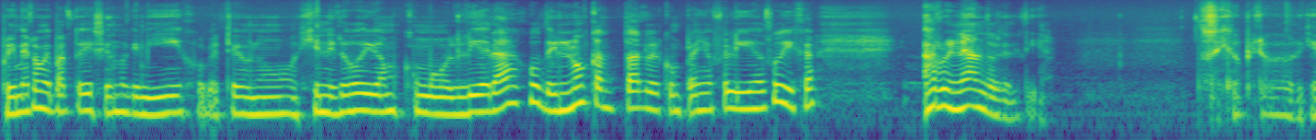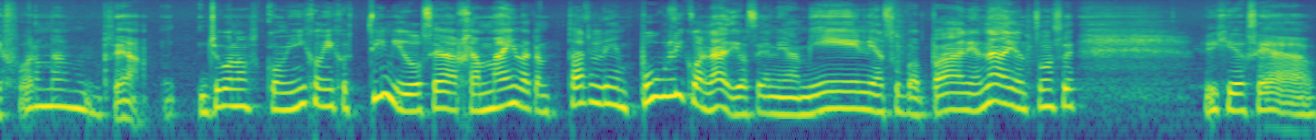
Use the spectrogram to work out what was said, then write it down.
Primero me parte diciendo que mi hijo, ¿cachai? No generó, digamos, como el liderazgo de no cantarle el cumpleaños feliz a su hija, arruinándole el día. Entonces digo, pero ¿de qué forma? O sea, yo conozco a mi hijo, mi hijo es tímido, o sea, jamás iba a cantarle en público a nadie, o sea, ni a mí, ni a su papá, ni a nadie. Entonces dije, o sea,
